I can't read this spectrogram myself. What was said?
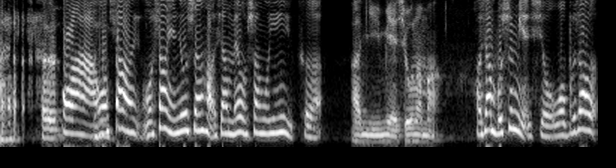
哇，我上我上研究生好像没有上过英语课。啊，你免修了吗？好像不是免修，我不知道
